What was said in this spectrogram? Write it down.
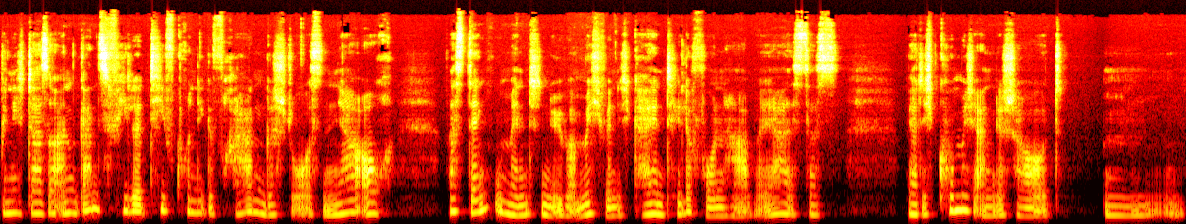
bin ich da so an ganz viele tiefgründige Fragen gestoßen. Ja, auch was denken Menschen über mich, wenn ich kein Telefon habe? Ja, ist das, werde ich komisch angeschaut? Hm,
